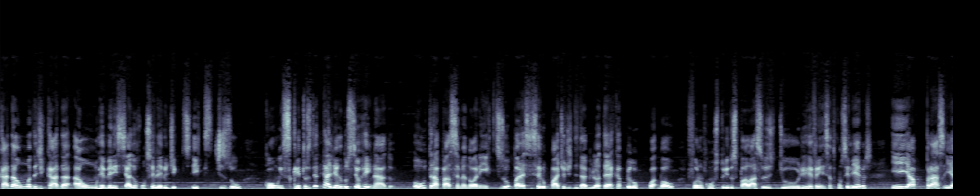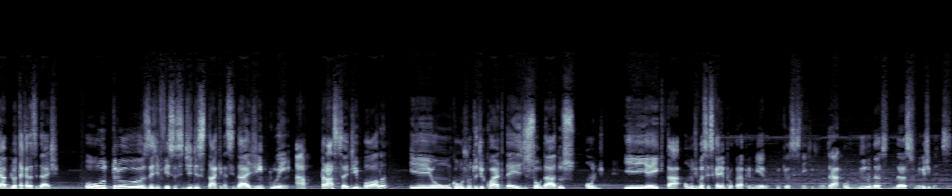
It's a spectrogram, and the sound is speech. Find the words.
cada uma dedicada a um reverenciado conselheiro de Ixtizu, com escritos detalhando seu reinado. Outra praça menor em Ixtzu parece ser o pátio de, da biblioteca, pelo qual foram construídos palácios de, de referência dos conselheiros e a, praça, e a biblioteca da cidade. Outros edifícios de destaque na cidade incluem a Praça de Bola e um conjunto de quartéis de soldados onde e aí que tá, onde vocês querem procurar primeiro? Porque vocês têm que encontrar o ninho das, das formigas gigantes.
